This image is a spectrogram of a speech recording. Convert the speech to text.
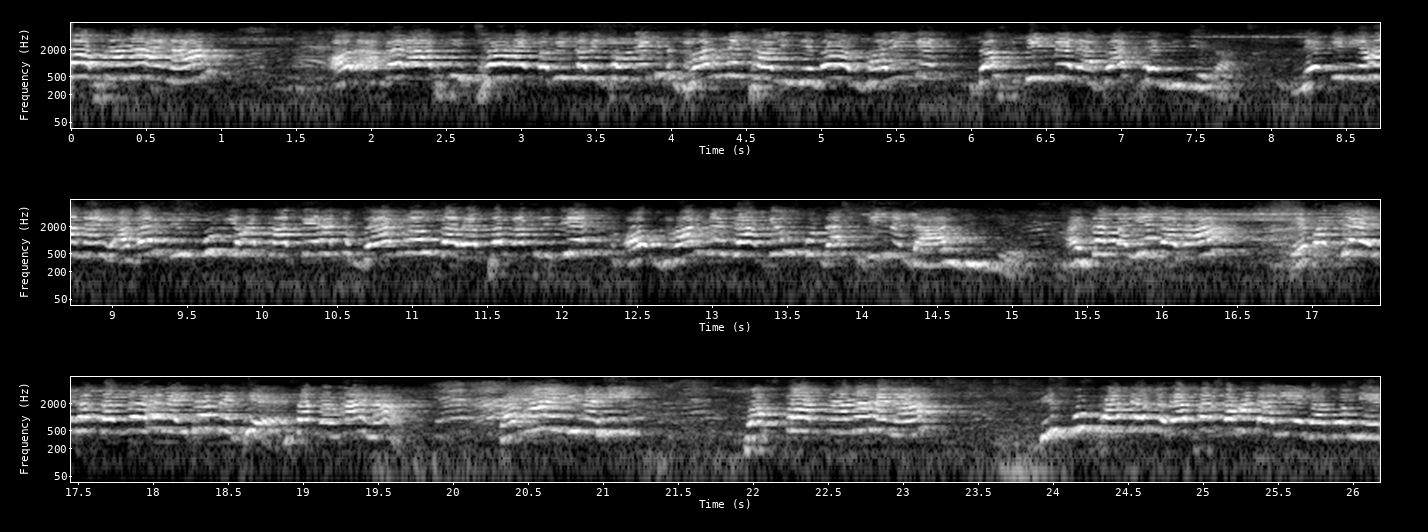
तरीका अपनाना है ना? और अगर आपकी इच्छा है कभी कभी सोने के घर में खा लीजिएगा और घर के डस्टबिन में रैपर फेंक दीजिएगा। लेकिन यहाँ नहीं, अगर बिस्कुट यहाँ खाते हैं तो बैग में उसका रैपर रख लीजिए और घर में जाके उसको डस्टबिन में डाल दीजिए। ऐसा करिएगा ना? ये बच्चे ऐसा करना है ना? इधर देखिए, ऐसा करना है ना? करना है कि नहीं? स्वच्छता अपनाना है ना? बिस्कुट खाते हैं तो रैपर कहाँ डालिएगा? बोलिए।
